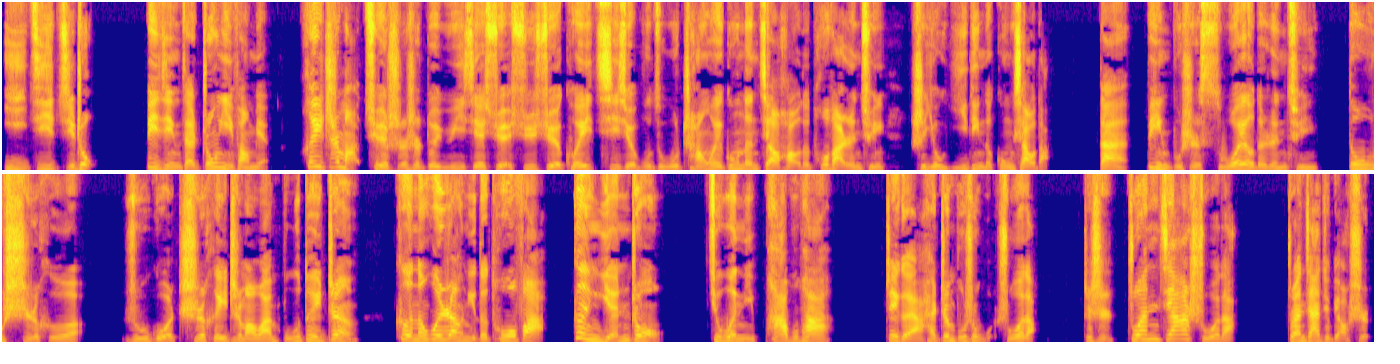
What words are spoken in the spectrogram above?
一击即中。毕竟在中医方面，黑芝麻确实是对于一些血虚、血亏、气血不足、肠胃功能较好的脱发人群是有一定的功效的。但并不是所有的人群都适合。如果吃黑芝麻丸不对症，可能会让你的脱发更严重。就问你怕不怕？这个呀，还真不是我说的。这是专家说的，专家就表示，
